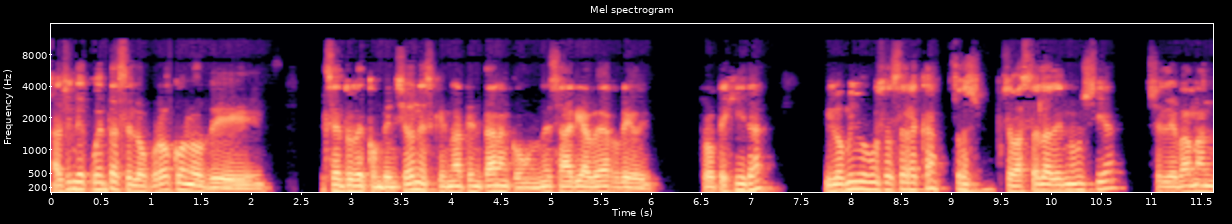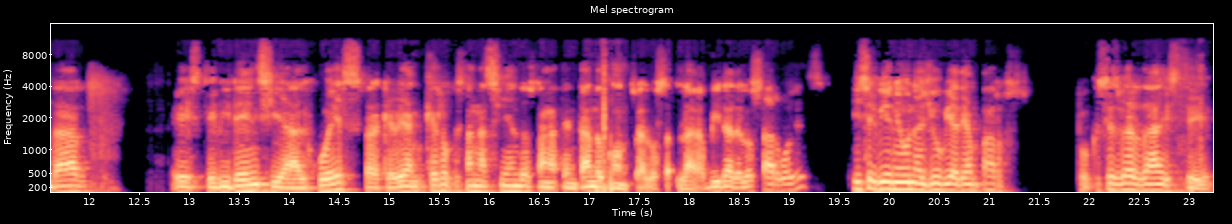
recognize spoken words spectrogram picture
Al fin de cuentas se logró con lo de centro de convenciones que no atentaran con esa área verde protegida y lo mismo vamos a hacer acá. Entonces se va a hacer la denuncia, se le va a mandar este, evidencia al juez para que vean qué es lo que están haciendo, están atentando contra los, la vida de los árboles y se viene una lluvia de amparos. Porque si es verdad, este,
